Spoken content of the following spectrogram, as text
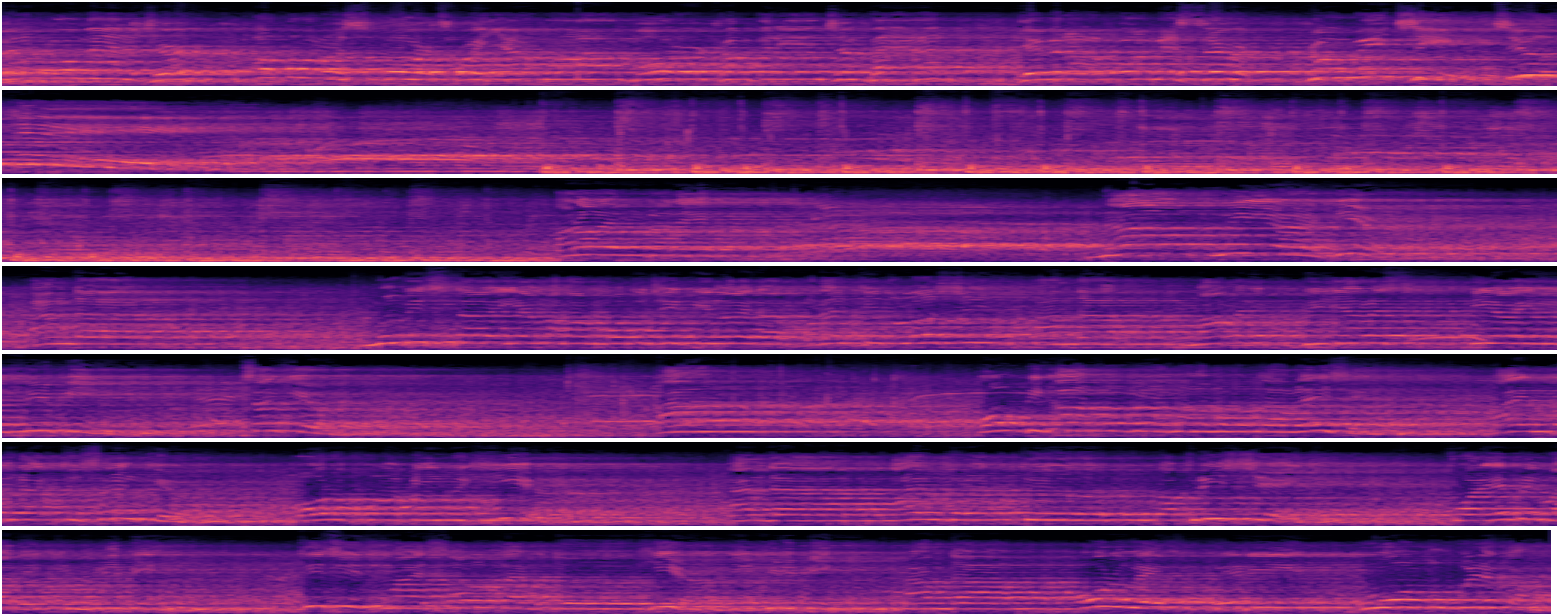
General Manager of Motorsports for Yamaha Motor Company in Japan. Give it up for Mr. Koichi Tsuji. Hello, everybody. Now we are here, and uh, Movistar Yamaha MotoGP rider Valentino Rossi and uh, Maverick Vinales here in Philippines. Thank you. And on behalf of Yamaha Motor Racing, I would like to thank you all for being here, and uh, I would like to appreciate for everybody in Philippines. This is my third time to here in Philippines, and uh, always very warm welcome.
